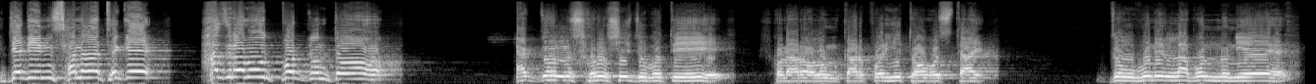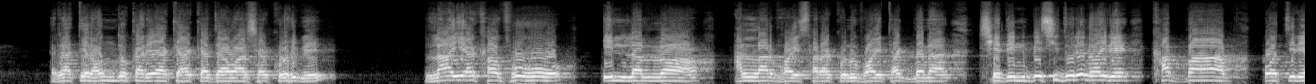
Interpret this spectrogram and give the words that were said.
যেদিন সানা থেকে হাজরামুদ পর্যন্ত একজন সরসী যুবতী সোনার অলংকার পরিহিত অবস্থায় যৌবনের লাবণ্য নিয়ে রাতের অন্ধকারে একা একা যাওয়া আসা করবে। লাইয়া খাফো ইল্লাল্লাহ, আল্লাহর ভয় ছাড়া কোনো ভয় থাকবে না। সেদিন বেশি দূরে নয় রে, খাব্বাব অচিরে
